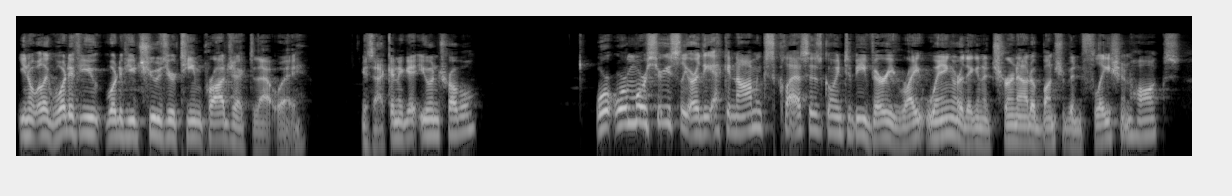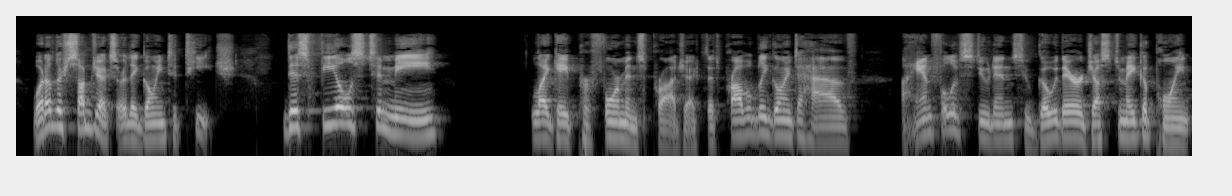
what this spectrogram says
You know, like what if you what if you choose your team project that way? Is that going to get you in trouble? Or, or more seriously, are the economics classes going to be very right wing? Are they going to churn out a bunch of inflation hawks? What other subjects are they going to teach? This feels to me like a performance project that's probably going to have a handful of students who go there just to make a point,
